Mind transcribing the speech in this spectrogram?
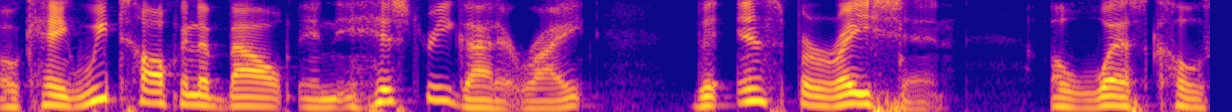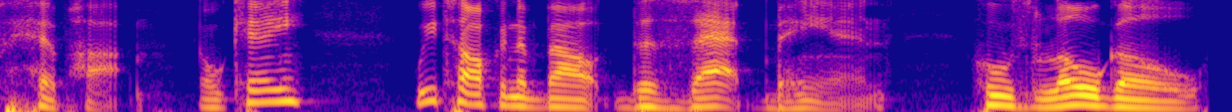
Okay, we talking about in history, got it right, the inspiration of West Coast hip hop. Okay, we talking about the Zapp Band, whose logo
